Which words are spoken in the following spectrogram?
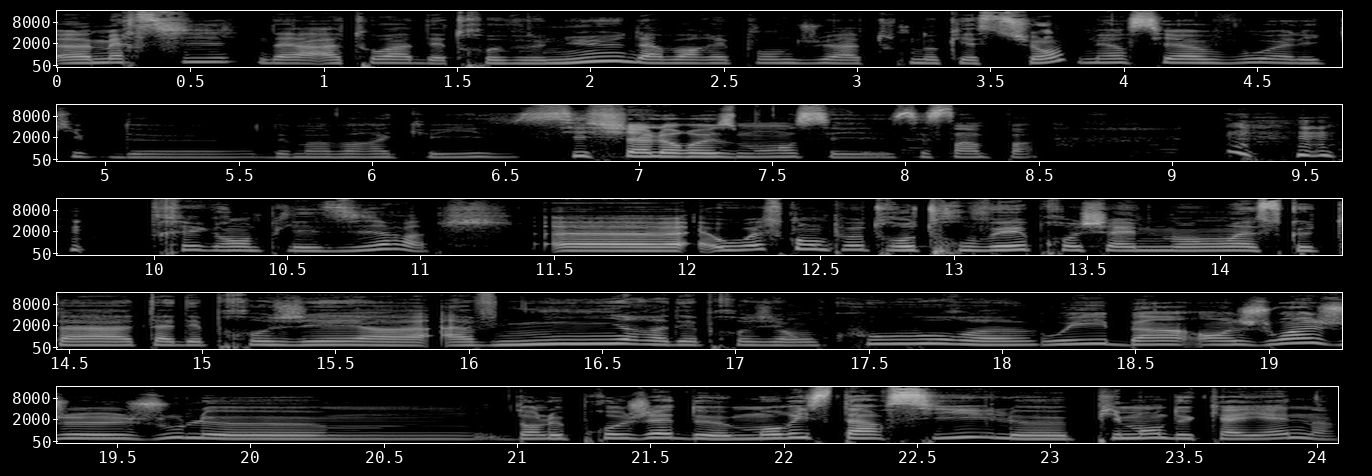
Euh, merci à toi d'être venu, d'avoir répondu à toutes nos questions. Merci à vous, à l'équipe, de, de m'avoir accueilli si chaleureusement. C'est sympa. Très grand plaisir. Euh, où est-ce qu'on peut te retrouver prochainement? Est-ce que tu as, des projets euh, à venir, des projets en cours? Oui, ben, en juin, je joue le, dans le projet de Maurice Tarcy, le piment de Cayenne,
